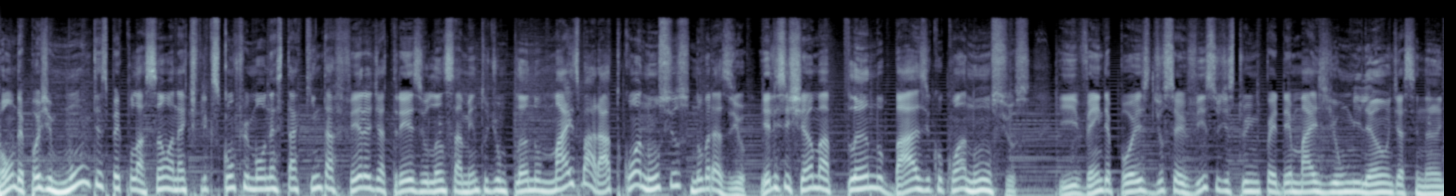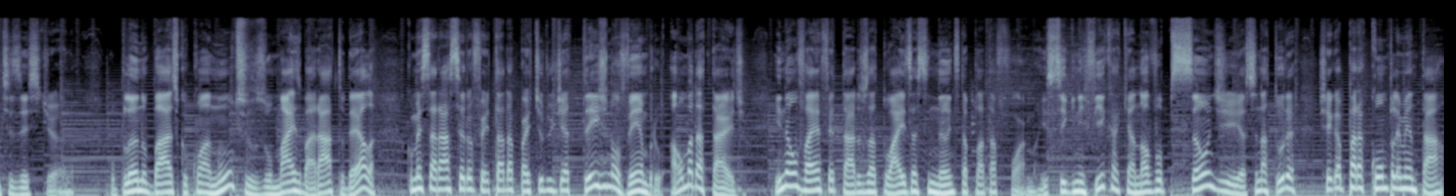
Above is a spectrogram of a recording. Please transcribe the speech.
Bom, depois de muita especulação, a Netflix confirmou nesta quinta-feira, dia 13, o lançamento de um plano mais barato com anúncios no Brasil. Ele se chama Plano Básico com Anúncios e vem depois de o serviço de streaming perder mais de um milhão de assinantes este ano. O plano básico com anúncios, o mais barato dela, começará a ser ofertado a partir do dia 3 de novembro, a uma da tarde, e não vai afetar os atuais assinantes da plataforma. Isso significa que a nova opção de assinatura chega para complementar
